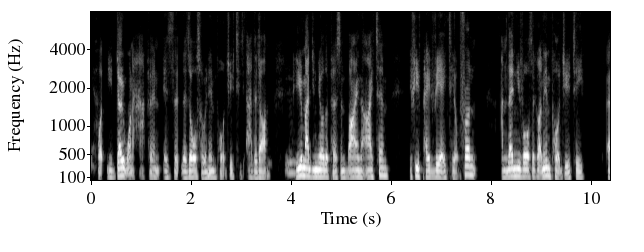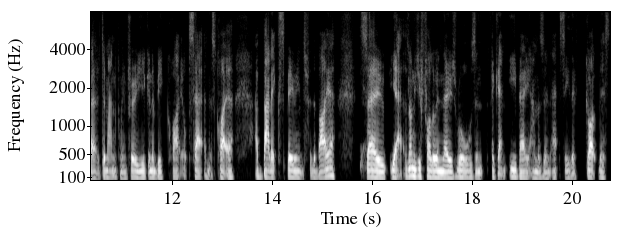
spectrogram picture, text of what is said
Yeah. what you don't want to happen is that there's also an import duty added on. Mm. You imagine you're the person buying the item. If you've paid VAT up front and then you've also got an import duty uh, demand coming through, you're going to be quite upset and it's quite a, a bad experience for the buyer. Yeah. So, yeah, as long as you're following those rules, and again, eBay, Amazon, Etsy, they've got this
